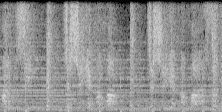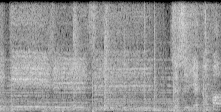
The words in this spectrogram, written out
欢喜。这是耶和华，这是耶和华所定的日子，这是耶和华，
